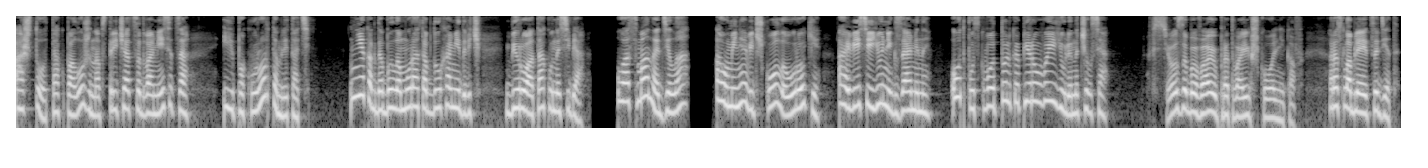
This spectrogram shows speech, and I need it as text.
А что, так положено встречаться два месяца и по курортам летать? Некогда было, Мурат Абдулхамидович. Беру атаку на себя. У Османа дела, а у меня ведь школа, уроки, а весь июнь экзамены. Отпуск вот только 1 июля начался. «Все забываю про твоих школьников», — расслабляется дед.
